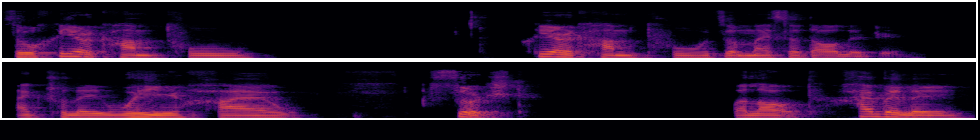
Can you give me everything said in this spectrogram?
So here come to here come to the methodology. Actually, we have searched a lot, heavily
